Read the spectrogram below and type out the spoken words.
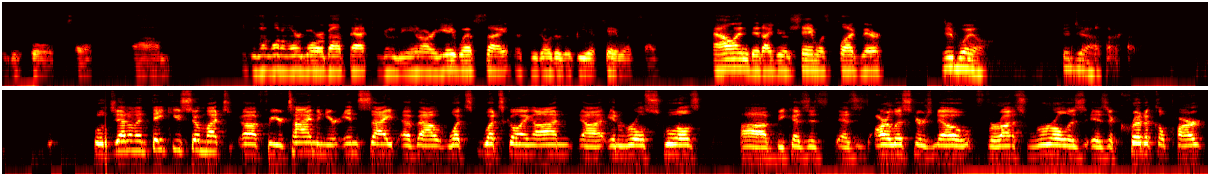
moving forward. So, um, people that want to learn more about that can go to the NREA website or can go to the BFK website. Allen, did I do a shameless plug there? Did well. Good job. Well, gentlemen, thank you so much uh, for your time and your insight about what's what's going on uh, in rural schools uh, because as, as, our listeners know, for us, rural is, is a critical part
